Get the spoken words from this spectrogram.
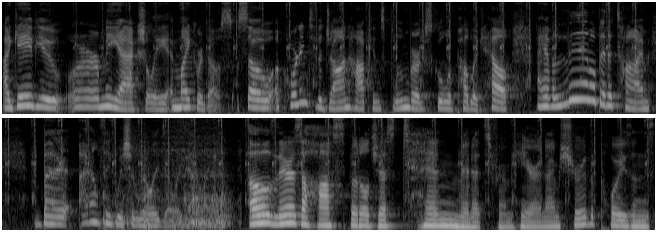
I gave you, or me actually, a microdose. So, according to the Johns Hopkins Bloomberg School of Public Health, I have a little bit of time, but I don't think we should really dilly dally. Oh, there's a hospital just 10 minutes from here, and I'm sure the poison's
